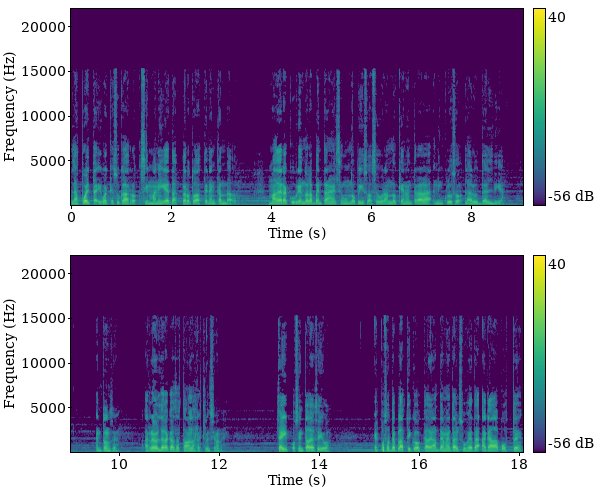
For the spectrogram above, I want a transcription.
Las puertas, igual que su carro, sin maniguetas, pero todas tenían candado. Madera cubriendo las ventanas en el segundo piso, asegurando que no entrara ni incluso la luz del día. Entonces, alrededor de la casa estaban las restricciones. Tape o cinta adhesiva, esposas de plástico, cadenas de metal sujetas a cada poste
